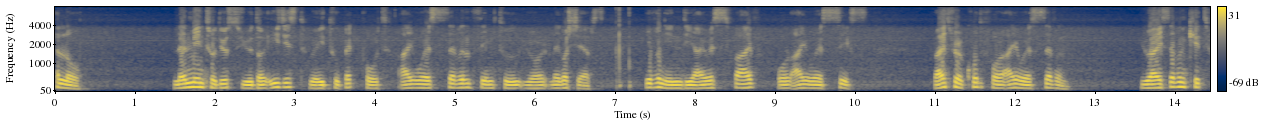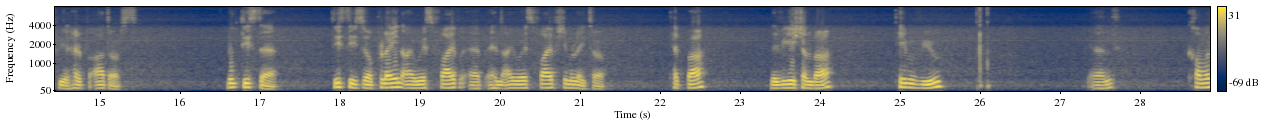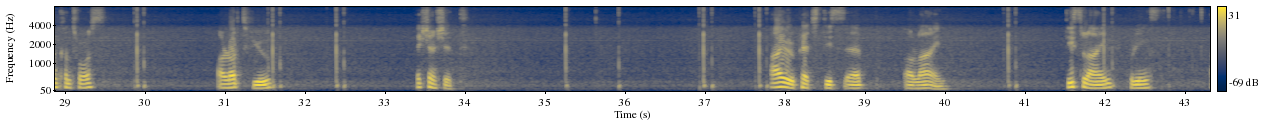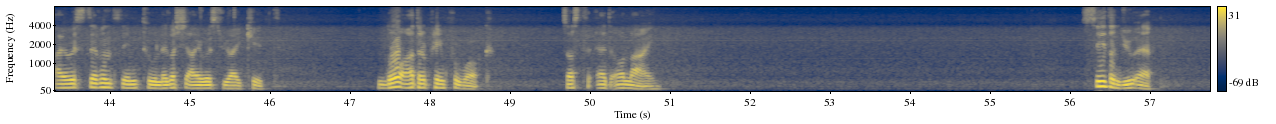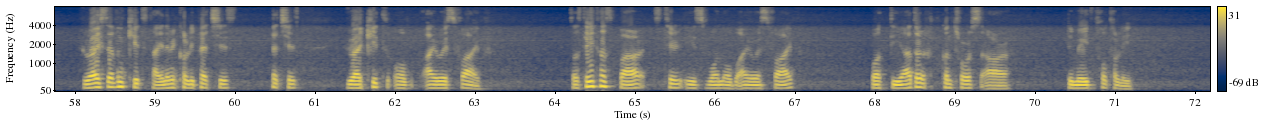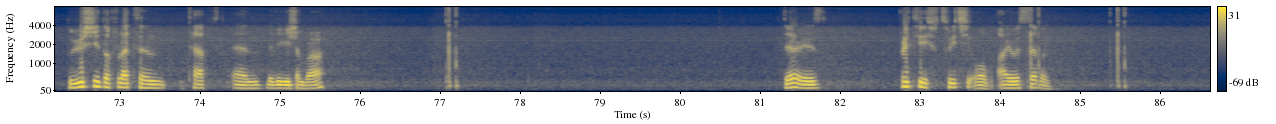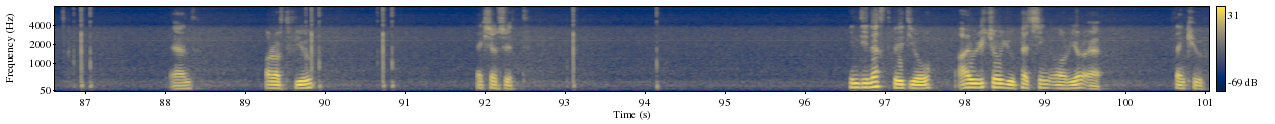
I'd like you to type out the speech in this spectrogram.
Hello. Let me introduce you the easiest way to backport iOS 7 theme to your legacy apps, even in the iOS 5 or iOS 6. Write your code for iOS 7. UI7 Kit will help others. Look this app. This is a plain iOS 5 app and iOS 5 simulator. Tab bar, navigation bar, table view, and common controls alert view action sheet I will patch this app a line this line brings iOS 7 theme to legacy iOS UI kit. No other painful work. Just add a line see the new app. UI 7 kit dynamically patches patched UI kit of iOS 5. The status bar still is one of iOS 5, but the other controls are remade totally. Do you see the flattened tab and navigation bar? There is pretty switch of iOS 7 and alert view action sheet. In the next video, I will show you patching a real app. Thank you.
